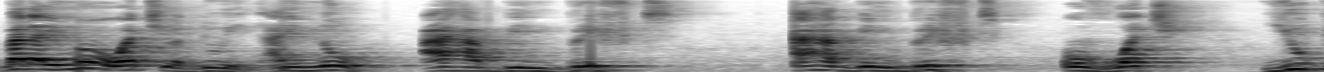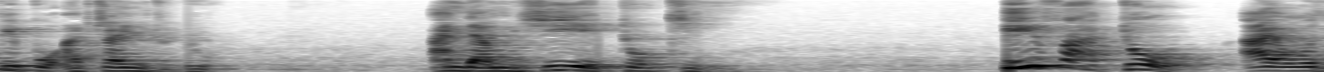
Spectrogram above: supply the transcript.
but I know what you're doing. I know. I have been briefed. I have been briefed of what you people are trying to do. And I'm here talking. If at all I was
